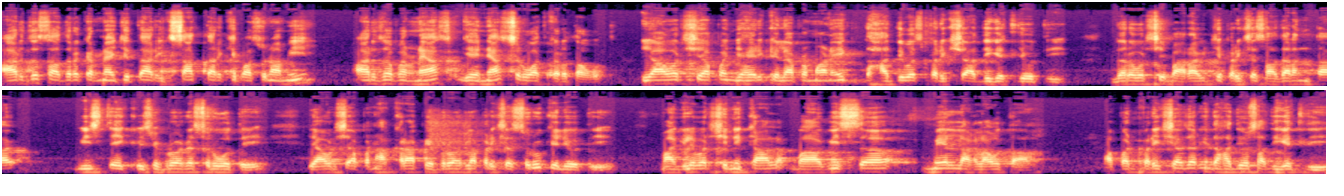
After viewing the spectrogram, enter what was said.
अर्ज सादर करण्याची तारीख सात तारखेपासून आम्ही अर्ज भरण्यास घेण्यास सुरुवात करत आहोत. यावर्षी आपण जाहीर केल्याप्रमाणे एक दहा दिवस परीक्षा आधी घेतली होती. दरवर्षी बारावीची परीक्षा साधारणतः वीस ते एकवीस फेब्रुवारीला सुरू होते. यावर्षी आपण अकरा फेब्रुवारीला परीक्षा सुरू केली होती. मागील वर्षी निकाल बावीस मेल लागला होता. आपण परीक्षा जरी दहा दिवस आधी घेतली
